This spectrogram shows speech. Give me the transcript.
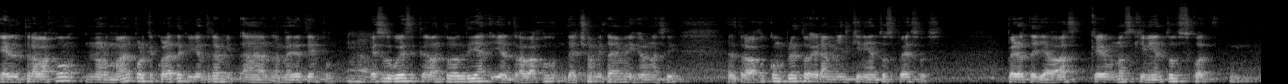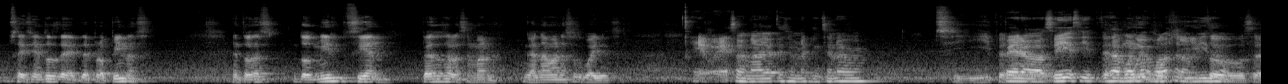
El trabajo normal, porque acuérdate que yo entré a, mi- a- a medio tiempo. Ajá. Esos güeyes se quedaban todo el día y el trabajo, de hecho a mí también me dijeron así, el trabajo completo era 1500 pesos. Pero te llevabas que unos 500, cua- 600 de, de propinas. Entonces, 2100 pesos a la semana ganaban esos güeyes. Eh, güey, eso no, yo hacer una quincena, güey. Sí, pero. Pero sí, sí, o sea, vuelvo a lo mismo. o sea.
